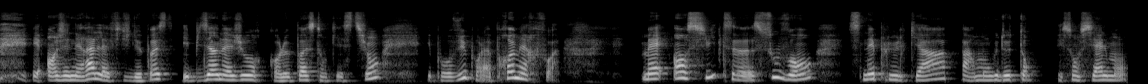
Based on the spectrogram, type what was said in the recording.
Et en général, la fiche de poste est bien à jour quand le poste en question est pourvu pour la première fois. Mais ensuite, euh, souvent, ce n'est plus le cas par manque de temps, essentiellement,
